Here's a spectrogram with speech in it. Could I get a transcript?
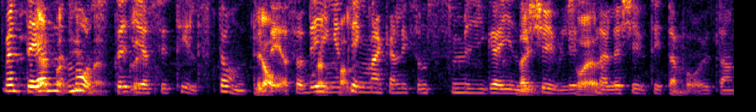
men den måste ge sitt tillstånd till ja, det. Så det är ingenting man kan liksom smyga in Nej, och tjuvlyssna eller tjuvtitta mm. på. Utan...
